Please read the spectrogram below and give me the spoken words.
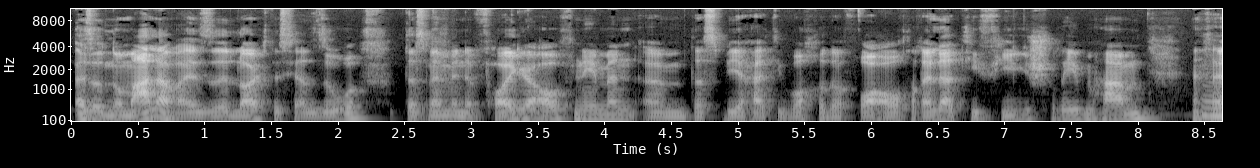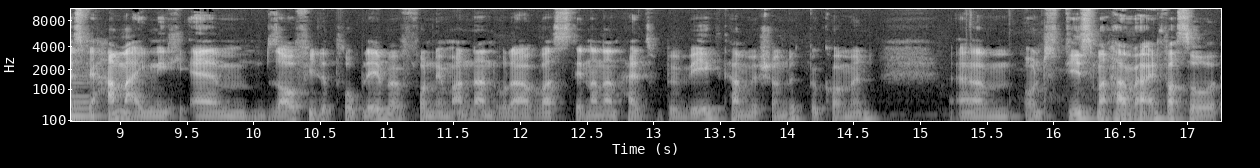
also normalerweise läuft es ja so, dass wenn wir eine Folge aufnehmen, ähm, dass wir halt die Woche davor auch relativ viel geschrieben haben. Das mhm. heißt, wir haben eigentlich ähm, sau viele Probleme von dem anderen oder was den anderen halt so bewegt, haben wir schon mitbekommen. Ähm, und diesmal haben wir einfach so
